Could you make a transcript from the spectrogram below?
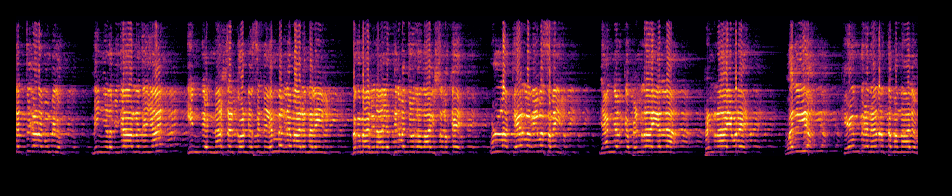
തെറ്റുകളുടെ മുമ്പിലും നിങ്ങളെ വിചാരണ ചെയ്യാൻ ഇന്ത്യൻ നാഷണൽ കോൺഗ്രസിന്റെ എം എൽ എമാരെന്ന നിലയിൽ ബഹുമാനായ തിരുവഞ്ചൂർ രാധാകൃഷ്ണനൊക്കെ ഉള്ള കേരള നിയമസഭയിൽ ഞങ്ങൾക്ക് പിണറായി അല്ല പിണറായിയുടെ വലിയ കേന്ദ്ര നേതൃത്വം വന്നാലും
